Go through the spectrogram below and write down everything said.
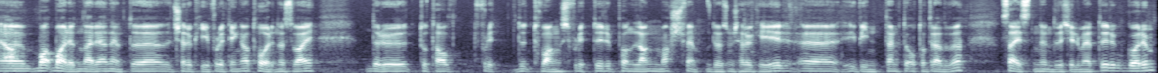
Ja. Eh, ba- bare den der jeg nevnte Cherokee-flyttinga, Tårenes vei, der du totalt flytt, du tvangsflytter på en lang marsj 15 000 cherokeer i vinteren til 38. 1600 km går de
